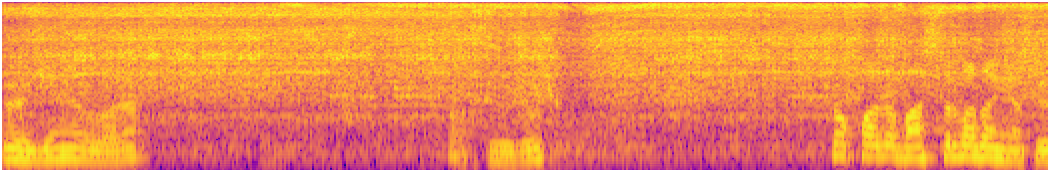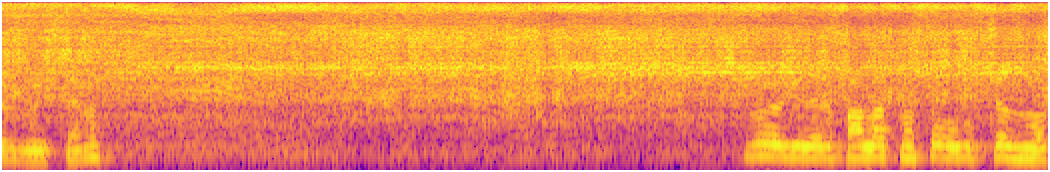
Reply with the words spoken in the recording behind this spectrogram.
Böyle genel olarak basıyoruz. Çok fazla bastırmadan yapıyoruz bu işlemi. Bu bölgeleri parlatması oldukça zor.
